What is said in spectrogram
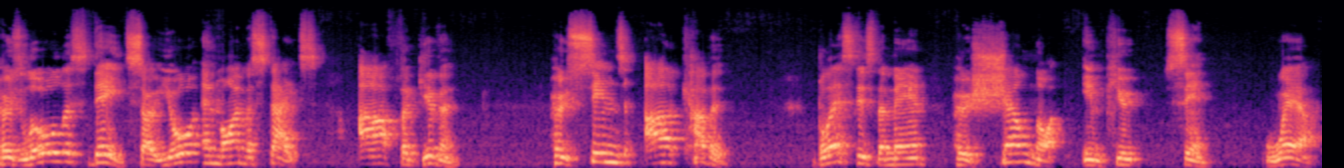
whose lawless deeds, so your and my mistakes, are forgiven, whose sins are covered. Blessed is the man who shall not impute sin. Wow.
